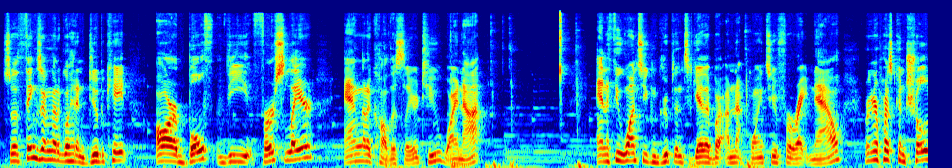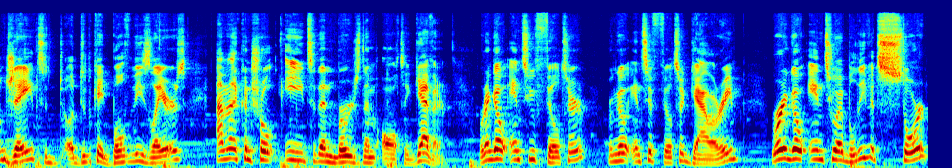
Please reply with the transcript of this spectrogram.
So the things I'm to go ahead and duplicate are both the first layer, and I'm to call this layer 2, why not? And if you want to, you can group them together, but I'm not going to for right now. We're gonna press Control J to uh, duplicate both of these layers, and then Control E to then merge them all together. We're gonna go into Filter, we're gonna go into Filter Gallery, we're gonna go into, I believe it's Stort,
